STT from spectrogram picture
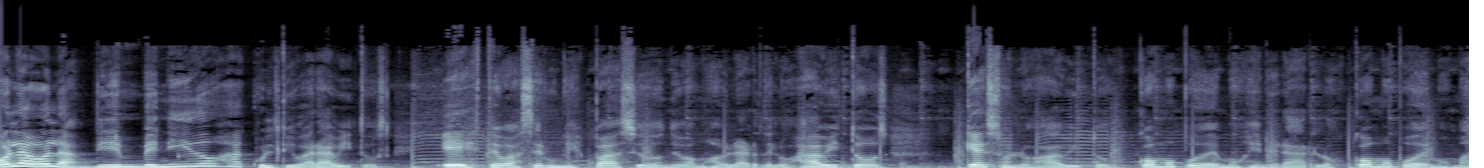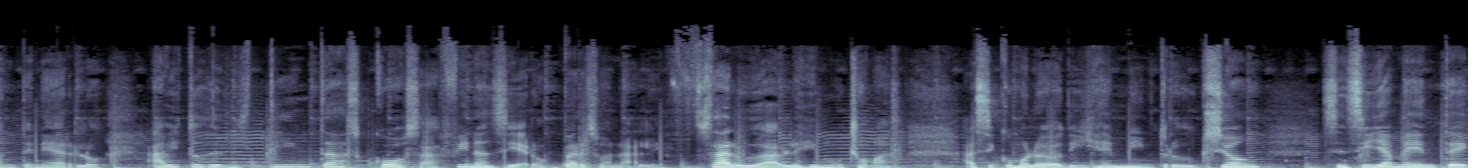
Hola, hola, bienvenidos a Cultivar Hábitos. Este va a ser un espacio donde vamos a hablar de los hábitos, qué son los hábitos, cómo podemos generarlos, cómo podemos mantenerlos, hábitos de distintas cosas, financieros, personales, saludables y mucho más. Así como lo dije en mi introducción, sencillamente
